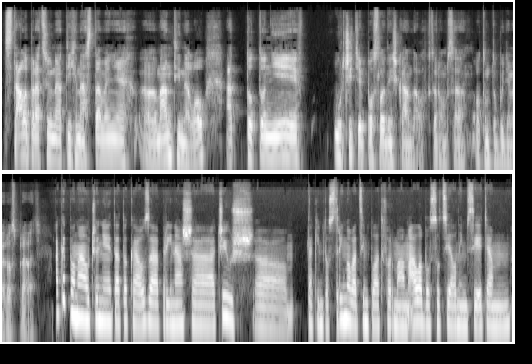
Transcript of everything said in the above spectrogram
stále pracujú na tých nastaveniach eh, mantinelov a toto nie je určite posledný škandál, v ktorom sa o tomto budeme rozprávať. Aké ponaučenie táto kauza prináša či už uh, takýmto streamovacím platformám alebo sociálnym sieťam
